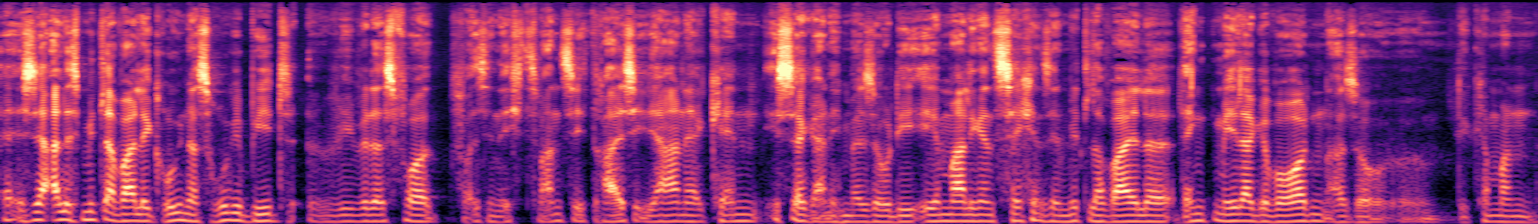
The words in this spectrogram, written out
Äh, Ist ja alles mittlerweile grün. Das Ruhrgebiet, wie wir das vor, weiß ich nicht, 20, 30 Jahren erkennen, ist ja gar nicht mehr so. Die ehemaligen Zechen sind mittlerweile Denkmäler geworden. Also, äh, die kann man,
